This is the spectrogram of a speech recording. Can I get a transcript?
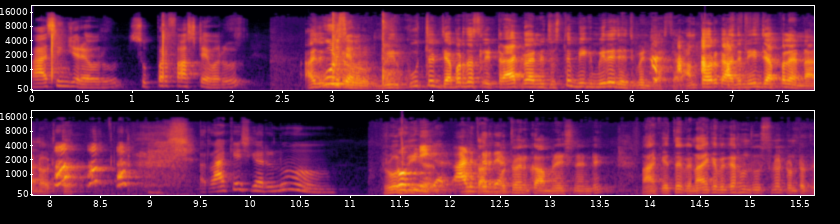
ప్యాసింజర్ ఎవరు? సూపర్ ఫాస్ట్ ఎవరు? అది మీరు? మీరు కూర్చొని జబర్దస్త్ ఈ ట్రాక్లన్నీ చూస్తే మీకు మీరే జడ్జిమెంట్ చేస్తారు. అంతవరకు అది నేను చెప్పలేను నా నోటితో రాకేష్ గారును రోహిణి గారు. అద్భుతమైన కాంబినేషన్ అండి. నాకైతే వినాయక విగ్రహం చూస్తున్నట్టు ఉంటుంది.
